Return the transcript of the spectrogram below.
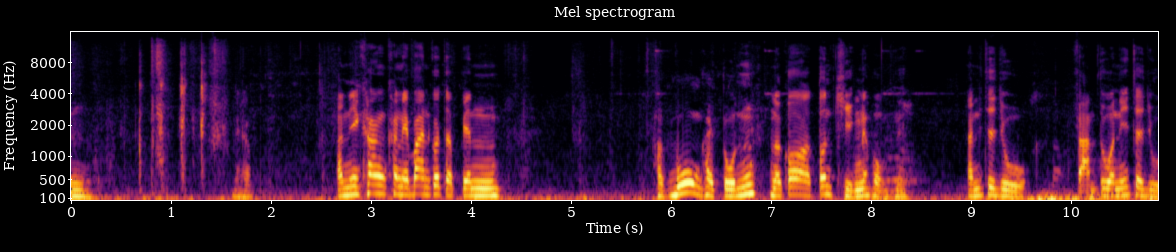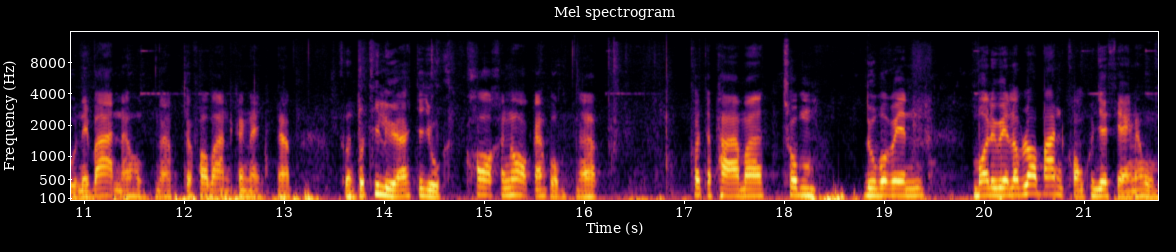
นี่นะครับ อันนี้ข้างข้างในบ้านก็จะเป็น ผักบุ้งไข่ตุนแล้วก็ต้นขิงนะผมนี่ อันนี้จะอยู่สามตัวนี้จะอยู่ในบ้านนะผมนะครับ จะเฝ้าบ้านข้างในนะครับ ส่วนตัวที่เหลือจะอยู่ข้อข้างนอกนะผมนะครับ ก็จะพามาชมดูบริเวณ บริเวณรอบๆบ้านของคุณยายแสงนะครับผม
